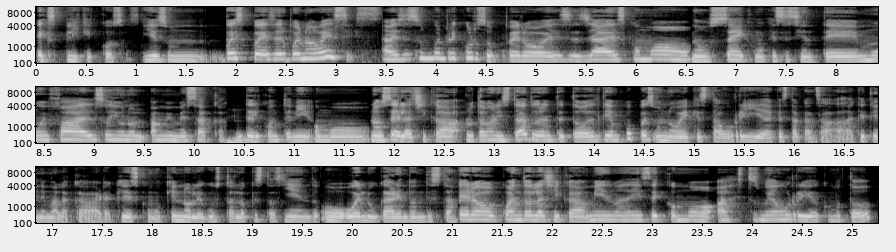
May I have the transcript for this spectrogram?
explique cosas. Y es un, pues puede ser bueno a veces, a veces es un buen recurso, pero a veces ya es como, no sé, como que se siente muy falso y uno a mí me saca del contenido. Como, no sé, la chica protagonista durante todo el tiempo, pues uno ve que está aburrida, que está cansada, que tiene mala cara, que es como que no le gusta lo que está haciendo o, el lugar en donde está. Pero cuando la chica misma dice como, ah, esto es muy aburrido, como todo.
